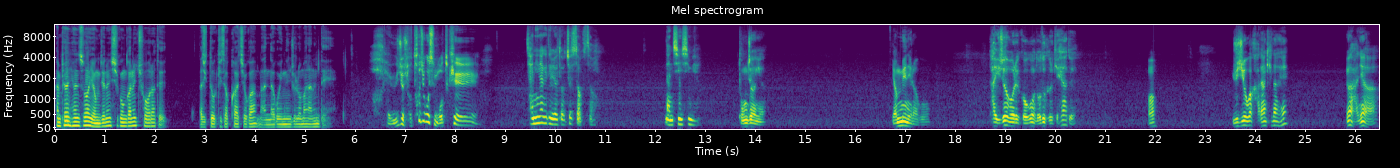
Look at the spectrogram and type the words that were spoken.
한편 현수와 영재는 시공간을 초월하듯 아직도 기석과 지호가 만나고 있는 줄로만 아는데 아, 야 유지가 저 터지고 있으면 어떡해 잔인하게 들려도 어쩔 수 없어. 난 진심이야. 동정이야. 연민이라고. 다 잊어버릴 거고 너도 그렇게 해야 돼. 어? 유지호가 가당키나 해? 이건 아니야.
